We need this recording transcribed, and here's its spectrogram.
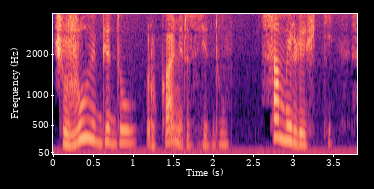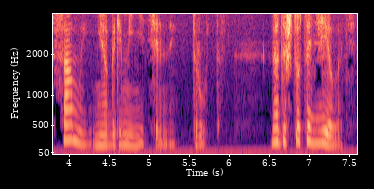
Чужую беду руками разведу. Самый легкий, самый необременительный труд. Надо что-то делать.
